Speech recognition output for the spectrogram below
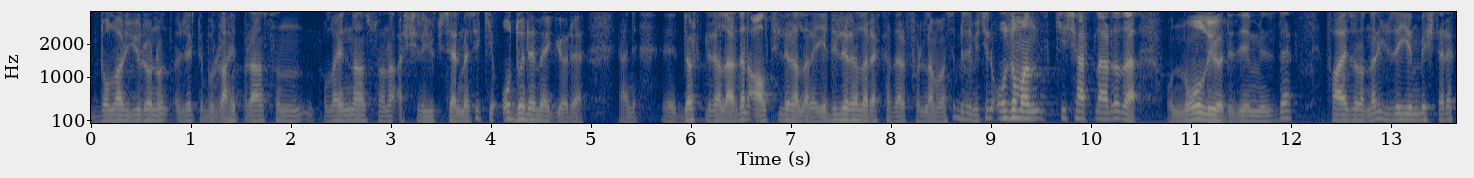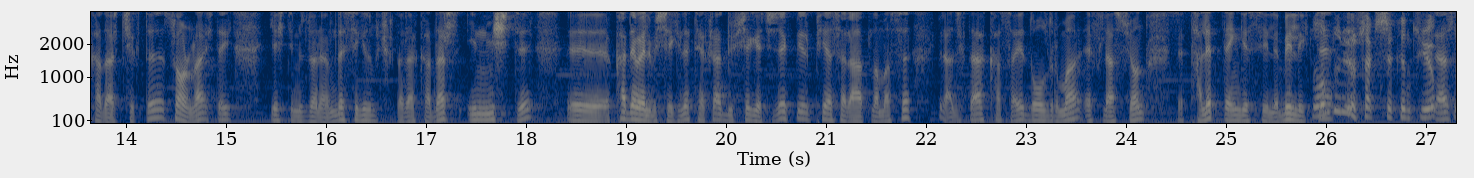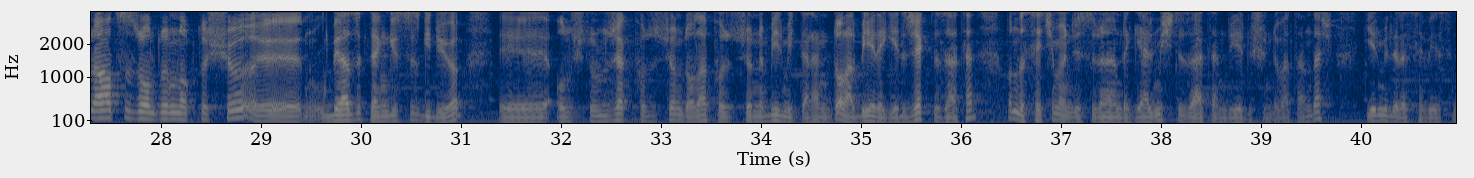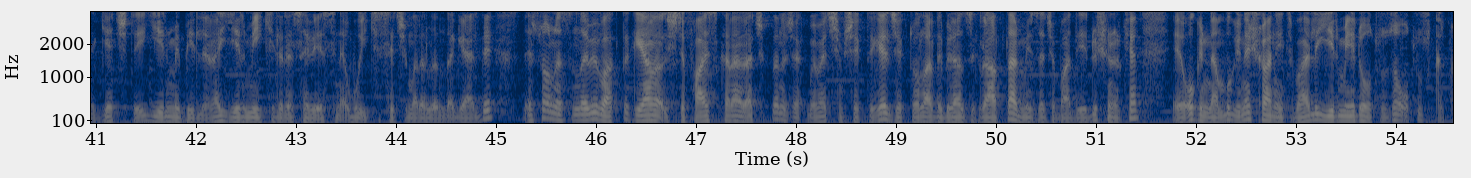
dolar euronun özellikle bu Rahip Brunson olayından sonra aşırı yükselmesi ki o döneme göre yani e, 4 liralardan 6 liralara 7 liralara kadar fırlaması bizim için o zamanki şartlarda da o ne oluyor dediğimizde faiz oranları %25'lere kadar çıktı. Sonra işte geçtiğimiz dönemde 8,5'lara kadar inmişti. E, kademeli bir şekilde tekrar düşüşe geçecek bir piyasa rahatlaması birazcık daha kasayı doldurma, enflasyon ve talep dengesiyle birlikte Dolduruyorsak sıkıntı yok. Biraz- Rahatsız olduğum nokta şu. e, birazcık dengesiz gidiyor. E, oluşturulacak pozisyon dolar pozisyonuna bir miktar hani dolar bir yere gelecekti zaten. Bunu da seçim öncesi dönemde gelmişti zaten diye düşündü vatandaş. 20 lira seviyesini geçti. 21 lira, 22 lira seviyesine bu iki seçim aralığında geldi. E sonrasında bir baktık ya işte faiz kararı açıklanacak. Mehmet Şimşek de gelecek. Dolar da birazcık rahatlar mıyız acaba diye düşünürken e, o günden bugüne şu an itibariyle 27.30'a 30.43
